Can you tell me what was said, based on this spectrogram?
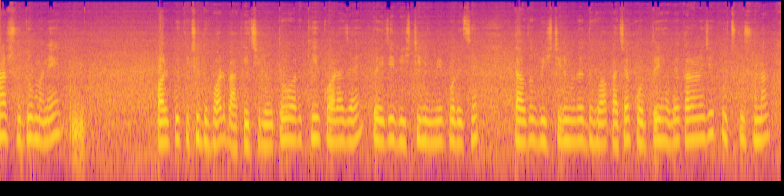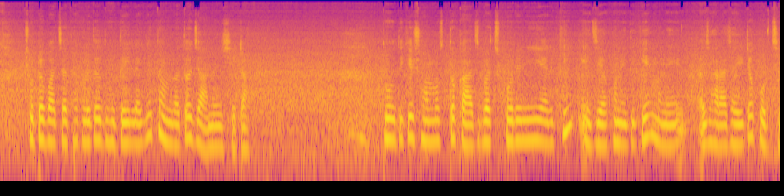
আর শুধু মানে অল্প কিছু ধোয়ার বাকি ছিল। তো আর কি করা যায়? তো এই যে বৃষ্টি নেমে পড়েছে তাও তো বৃষ্টির মধ্যে ধোয়া কাচা করতেই হবে। কারণ এই যে পুচকুসোনা ছোটো বাচ্চা থাকলে তো ধুতেই লাগে, তোমরা তো জানোই সেটা। তো ওদিকে সমস্ত কাজ বাজ করে নিয়ে আর কি, এই যে এখন এদিকে মানে ঝাড়াঝাড়িটা করছি।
